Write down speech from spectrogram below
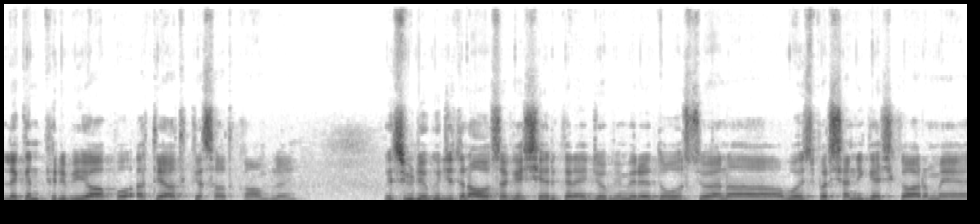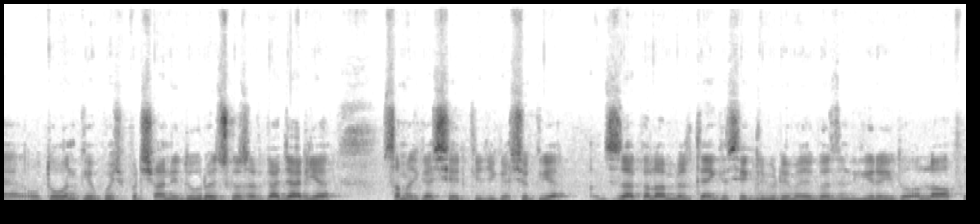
लेकिन फिर भी आप एहतियात के साथ काम लें। इस वीडियो को जितना हो सके शेयर करें, जो भी मेरे दोस्त जो है ना, वो इस परेशानी के शिकार में है तो उनकी कुछ परेशानी दूर हो, इसको सरकार जारिया समझ कर शेयर कीजिएगा। शुक्रिया जजाकला मिलते हैं किसी अगली वीडियो में, अगर ज़िंदगी रही तो अल्लाह हाफ़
